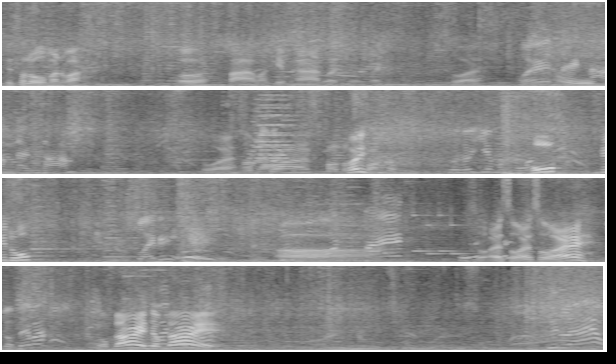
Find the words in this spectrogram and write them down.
ที่สโลว์มันว่ะ เออป่ามาเก็บงาน สวยสวยสวยเฮ้ยแตกสามแตกสามสวยเอาได้เฮ้ยเฮ้ยเฮ้ยเหี้ยมันโหดทุบพี่ทุบสวยพี่อ่าแตกสวยสวยสวยจบได้ปะจบได้จบได้ ขึ้นแล้ว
